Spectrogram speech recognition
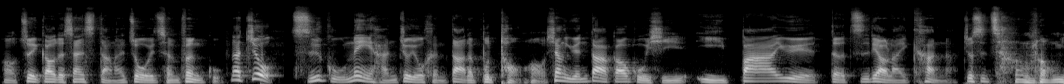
哦，最高的三十档来作为成分股，那就持股内涵就有很大的不同哦。像元大高股息，以八月的资料来看呢，就是长隆、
